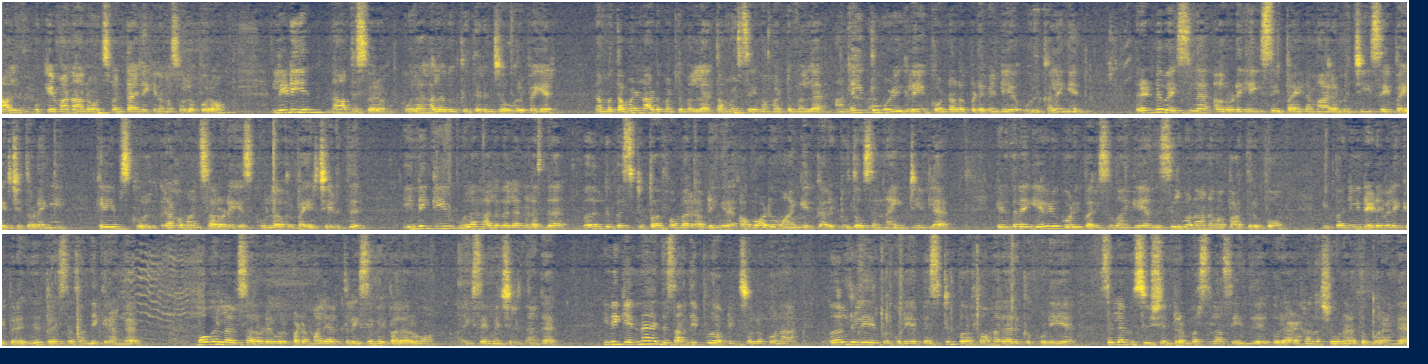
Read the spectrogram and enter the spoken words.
நாள் முக்கியமான அனௌன்ஸ்மெண்ட்டாக இன்னைக்கு நம்ம சொல்ல போகிறோம் லிடியன் நாதஸ்வரம் உலக அளவுக்கு தெரிஞ்ச ஒரு பெயர். நம்ம தமிழ்நாடு மட்டுமல்ல தமிழ் சினிமா மட்டுமல்ல அனைத்து மொழிகளையும் கொண்டாடப்பட வேண்டிய ஒரு கலைஞன். ரெண்டு வயசுல அவருடைய இசை பயணம் ஆரம்பிச்சு இசை பயிற்சி தொடங்கி கேஎம் ஸ்கூல் ரஹ்மான் சாரோடைய ஸ்கூல்ல அவர் பயிற்சி எடுத்து இன்னைக்கு உலக அளவில் நடந்த வேர்ல்டு பெஸ்ட் பெர்ஃபார்மர் அப்படிங்கிற அவார்டும் வாங்கியிருக்காரு டூ தௌசண்ட் நைன்டீன்ல கிட்டத்தட்ட ஏழு கோடி பரிசு வாங்கி அந்த சிறுவனா நம்ம பார்த்துருப்போம். இப்போ நீண்ட இடைவெளிக்கு பிறகு பிரஸ்ஸை சந்திக்கிறாங்க. மோகன்லால் சாரோட ஒரு படம் மலையாளத்தில் இசையமைப்பாளரும் இசையமைச்சிருந்தாங்க. இன்னைக்கு என்ன இந்த சந்திப்பு அப்படின்னு சொல்ல போனால் வேர்ல்டுலேயே இருக்கக்கூடிய பெஸ்ட் பெர்ஃபார்மராக இருக்கக்கூடிய சில மியூசிஷியன் ட்ரம்மர்ஸ்லாம் சேர்ந்து ஒரு அழகான ஷோ நடத்த போகிறாங்க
